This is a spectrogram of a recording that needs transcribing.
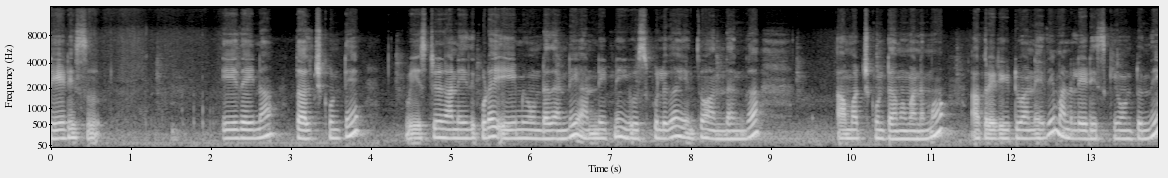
లేడీస్ ఏదైనా తలుచుకుంటే వేస్ట్ అనేది కూడా ఏమీ ఉండదండి. అన్నిటినీ యూస్ఫుల్గా ఎంతో అందంగా అమర్చుకుంటాము మనము. ఆ క్రెడిట్ అనేది మన లేడీస్కి ఉంటుంది.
